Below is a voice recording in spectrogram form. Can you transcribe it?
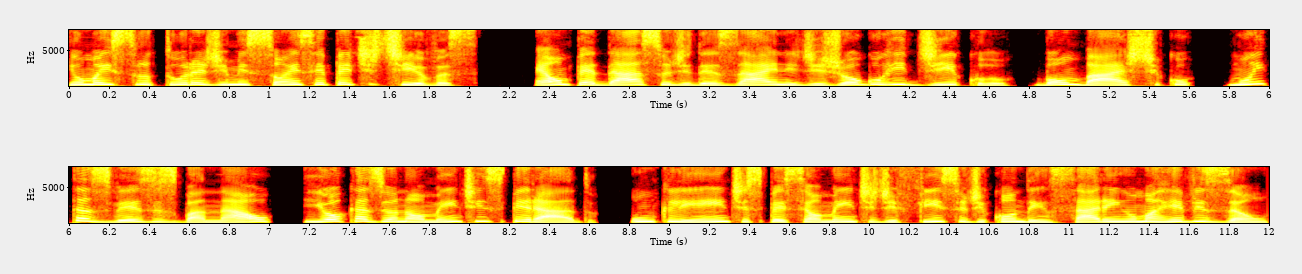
e uma estrutura de missões repetitivas. É um pedaço de design de jogo ridículo, bombástico, muitas vezes banal e ocasionalmente inspirado. Um cliente especialmente difícil de condensar em uma revisão.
